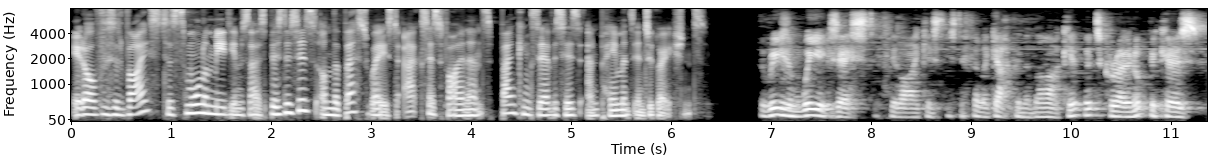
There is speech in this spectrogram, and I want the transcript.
It offers advice to small and medium sized businesses on the best ways to access finance, banking services, and payments integrations the reason we exist, if you like, is, is to fill a gap in the market that's grown up because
